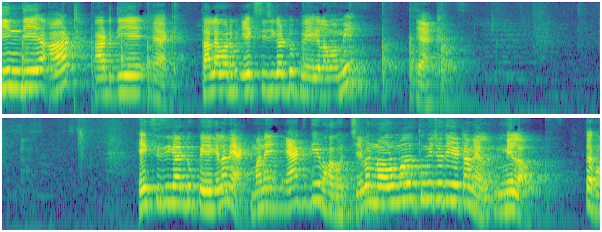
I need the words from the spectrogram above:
তিন দিয়ে আট আট দিয়ে এক। তাহলে আমার এক্স ইজিক্যাল টু পেয়ে গেলাম আমি এক। এক্স ইজিক্যাল টু পেয়ে গেলাম এক মানে এক দিয়ে ভাগ হচ্ছে। এবার নর্মাল তুমি যদি এটা মেল, মেলাও, দেখো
